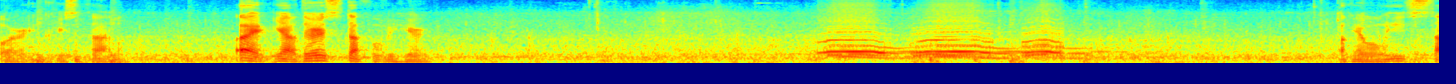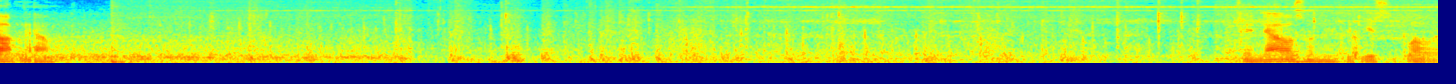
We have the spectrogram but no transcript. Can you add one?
or increase the throttle. Alright, yeah, there is stuff over here. Stop now. Okay, now is when we could use the blower.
